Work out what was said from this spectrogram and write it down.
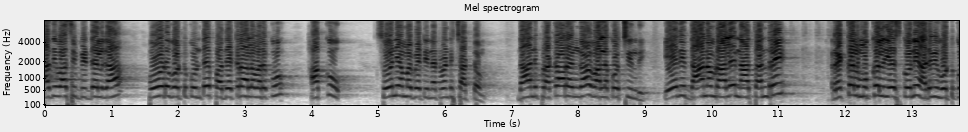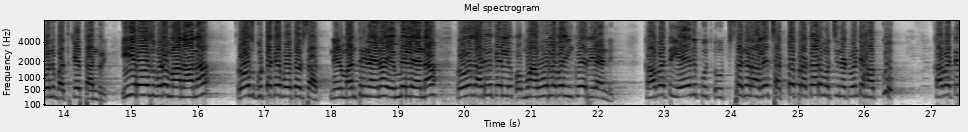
ఆదివాసీ బిడ్డలుగా పోడు కొట్టుకుంటే పది ఎకరాల వరకు హక్కు సోనియమ్మ పెట్టినటువంటి చట్టం. దాని ప్రకారంగా వాళ్ళకు వచ్చింది ఏది దానం రాలే నా తండ్రి రెక్కలు ముక్కలు చేసుకొని అడవి కొట్టుకొని బతికే తండ్రి. ఈ రోజు కూడా మా నాన్న రోజు గుట్టకే పోతాడు సార్. నేను మంత్రినైనా ఎమ్మెల్యే అయినా రోజు అడవికి వెళ్ళి మా ఊర్లో పోయి ఎంక్వైరీ చేయండి. కాబట్టి ఏది ఉత్సంగా రాలే చట్ట ప్రకారం వచ్చినటువంటి హక్కు. కాబట్టి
